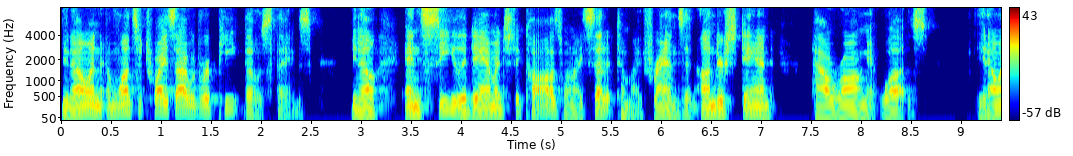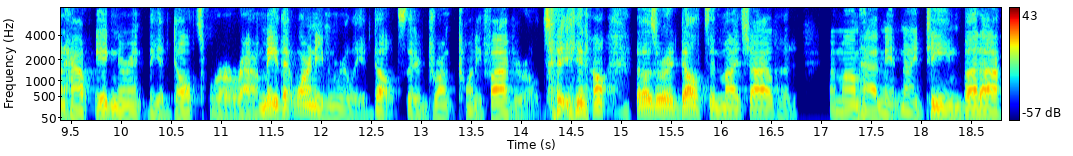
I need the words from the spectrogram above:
you know, and, and once or twice I would repeat those things you know, and see the damage it caused when I said it to my friends and understand how wrong it was, you know, and how ignorant the adults were around me that weren't even really adults. They're drunk 25 year olds, you know, those were adults in my childhood. My mom had me at 19, but, uh,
